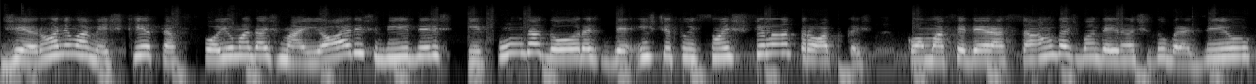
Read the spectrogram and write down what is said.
Jerônima Mesquita foi uma das maiores líderes e fundadoras de instituições filantrópicas, como a Federação das Bandeirantes do Brasil,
